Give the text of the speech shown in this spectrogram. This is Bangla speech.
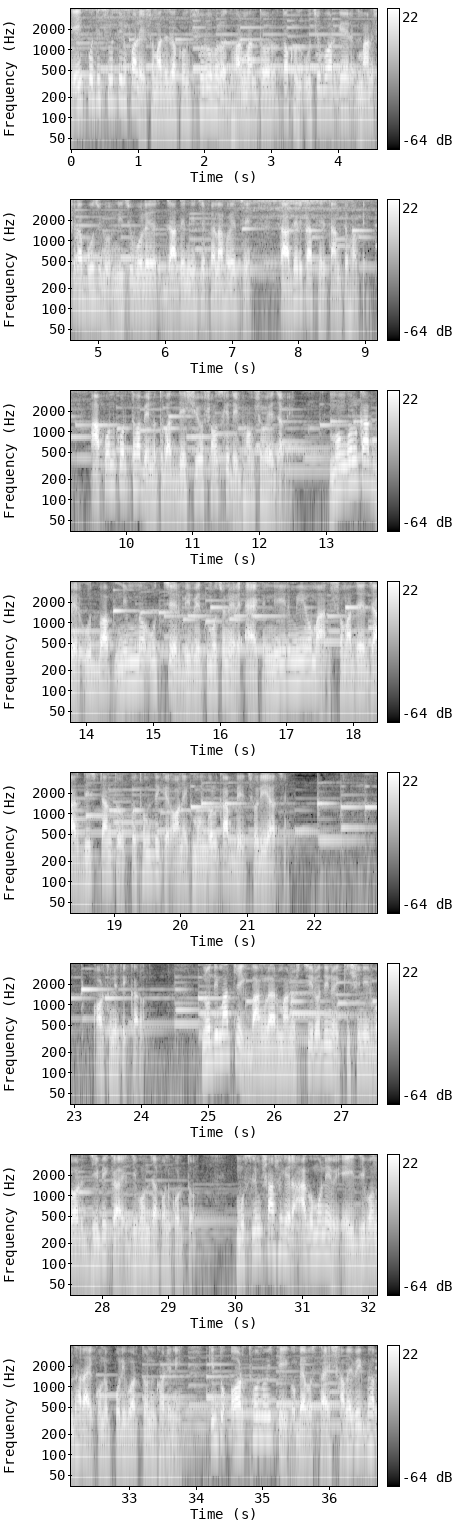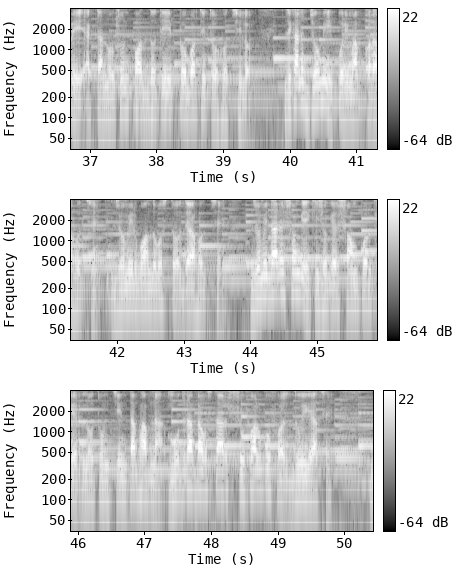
এই প্রতিশ্রুতির ফলে সমাজে যখন শুরু হলো ধর্মান্তর, তখন উঁচু বর্গের মানুষেরা বুঝলো নিচু বলে যাদের নিচে ফেলা হয়েছে তাদের কাছে টানতে হবে। আপন করতে হবে নতুবা দেশীয় সংস্কৃতি ধ্বংস হয়ে যাবে। মঙ্গল কাব্যের উদ্ভব নিম্ন উচ্চের বিভেদ মোচনের এক নির্মীয়মান সমাজে যার দৃষ্টান্ত প্রথম দিকের অনেক মঙ্গল কাব্যে ছড়িয়ে আছে। অর্থনৈতিক কারণ। নদীমাতৃক বাংলার মানুষ চিরদিনই কৃষি নির্ভর জীবিকায় জীবনযাপন করত। মুসলিম শাসকের আগমনে এই জীবনধারায় কোনো পরিবর্তন ঘটেনি। কিন্তু অর্থনৈতিক ব্যবস্থায় স্বাভাবিকভাবে একটা নতুন পদ্ধতি প্রবর্তিত হচ্ছিল, যেখানে জমি পরিমাপ করা হচ্ছে, জমির বন্দোবস্ত দেওয়া হচ্ছে। জমিদারের সঙ্গে কৃষকের সম্পর্কের নতুন চিন্তাভাবনা, মুদ্রা ব্যবস্থার সুফল কুফল দুই আছে।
